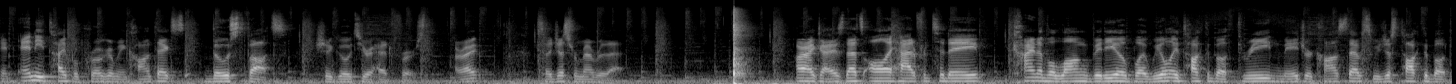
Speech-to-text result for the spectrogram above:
in any type of programming context, those thoughts should go to your head first, all right? So just remember that. All right, guys, that's all I had for today kind of a long video, but we only talked about three major concepts. We just talked about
